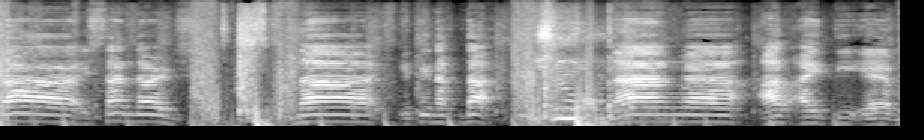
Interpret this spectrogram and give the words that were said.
sa standards na itinakda ng ah, RITM.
